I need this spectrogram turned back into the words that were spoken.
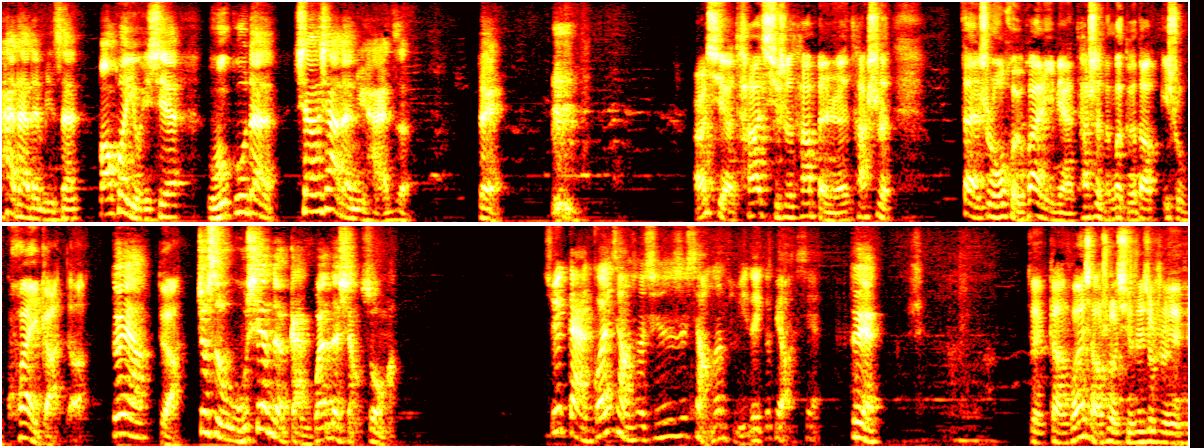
太太的名声，包括有一些无辜的乡下的女孩子。对，而且他其实他本人他是在这种毁坏里面，他是能够得到一种快感的，对呀、对啊，就是无限的感官的享受嘛。所以感官享受其实是享乐主义的一个表现。对，对，感官享受其实就是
